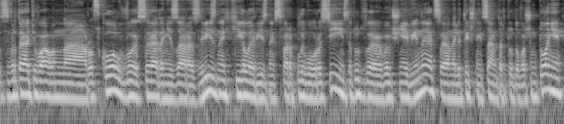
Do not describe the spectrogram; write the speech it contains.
звертають увагу на розкол всередині зараз різних кіл, різних сфер впливу Росії. Інститут е, вивчення війни, це аналітичний центр тут у Вашингтоні.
